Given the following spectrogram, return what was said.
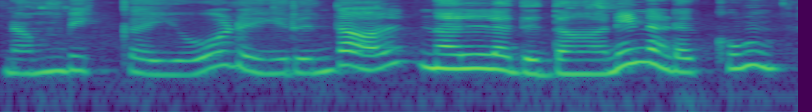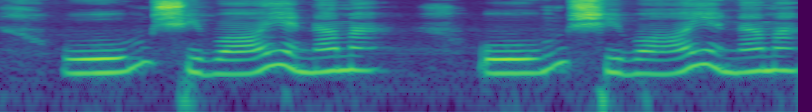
நம்பிக்கையோடு இருந்தால் நல்லது தானே நடக்கும். ஓம் சிவாய நம. ஓம் சிவாய நம.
